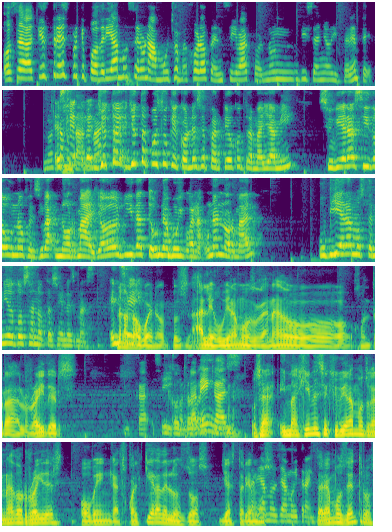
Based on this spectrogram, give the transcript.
o sea, qué estrés porque podríamos ser una mucho mejor ofensiva con un diseño diferente. No es que yo te, yo te apuesto que con ese partido contra Miami, si hubiera sido una ofensiva normal, ya olvídate una muy buena, una normal, hubiéramos tenido dos anotaciones más. no, no, bueno, pues Ale, hubiéramos ganado contra los Raiders. Sí, contra, Bengals. O sea, imagínense que hubiéramos ganado Raiders o Bengals, cualquiera de los dos, ya estaríamos, estaríamos ya muy tranquilos. Estaríamos dentro.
